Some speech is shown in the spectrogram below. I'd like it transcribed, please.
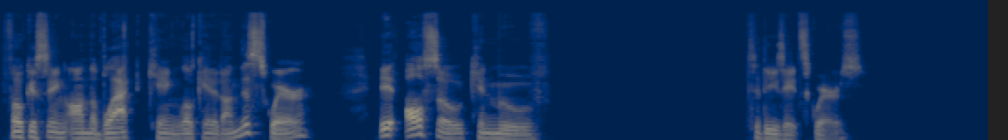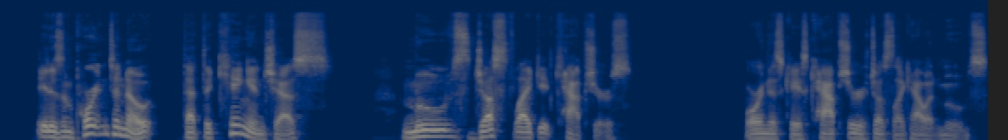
focusing on the black king located on this square, it also can move to these eight squares. It is important to note that the king in chess moves just like it captures. Or in this case, captures just like how it moves.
